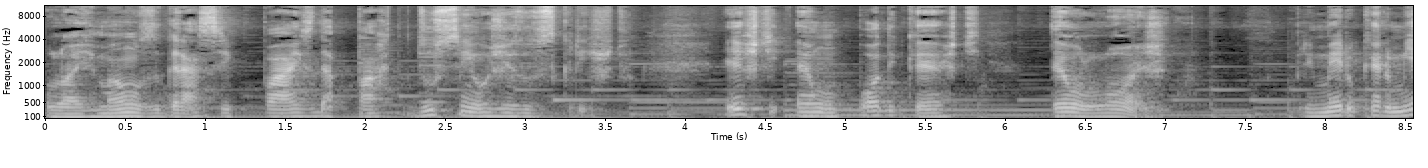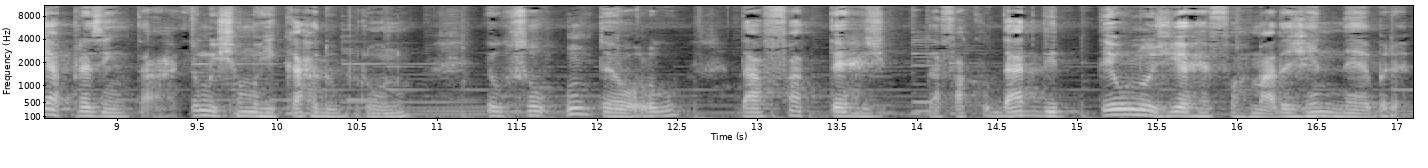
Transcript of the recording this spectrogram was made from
Olá, irmãos, graça e paz da parte do Senhor Jesus Cristo. Este é um podcast teológico. Primeiro quero me apresentar. Eu me chamo Ricardo Bruno. Eu sou um teólogo da FATERG, da Faculdade de Teologia Reformada Genebra.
